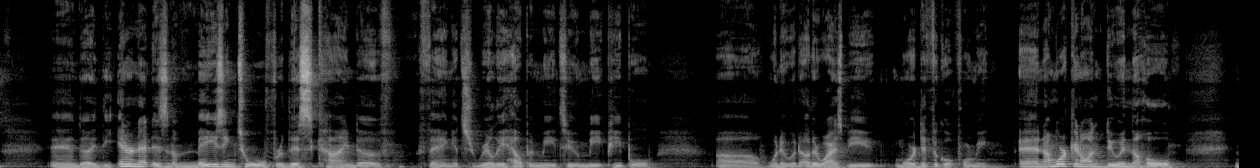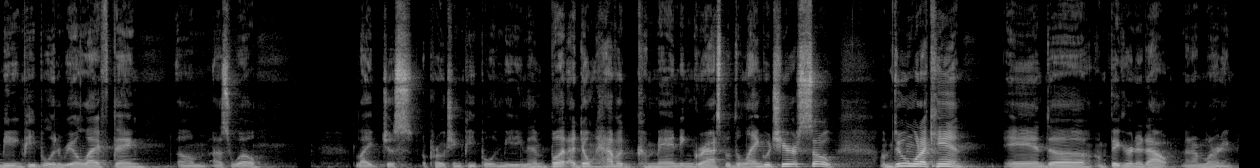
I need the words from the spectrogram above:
And uh, the internet is an amazing tool for this kind of thing. It's really helping me to meet people uh, when it would otherwise be more difficult for me. And I'm working on doing the whole meeting people in real life thing um, as well, like just approaching people and meeting them. But I don't have a commanding grasp of the language here, so I'm doing what I can and uh, I'm figuring it out and I'm learning.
